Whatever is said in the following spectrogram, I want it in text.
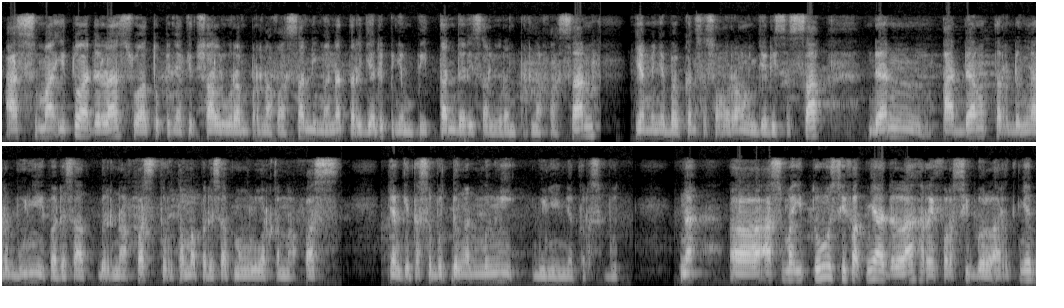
asma itu adalah suatu penyakit saluran pernafasan di mana terjadi penyempitan dari saluran pernafasan yang menyebabkan seseorang menjadi sesak dan kadang terdengar bunyi pada saat bernafas terutama pada saat mengeluarkan nafas yang kita sebut dengan mengi bunyinya tersebut. Nah, uh, asma itu sifatnya adalah reversible, artinya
